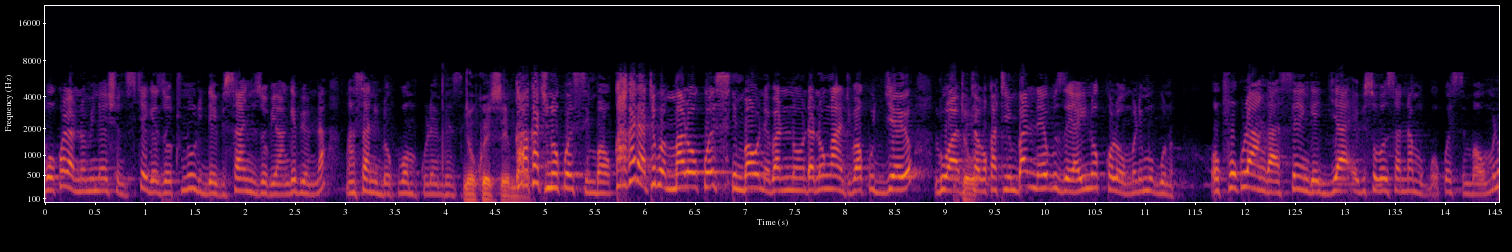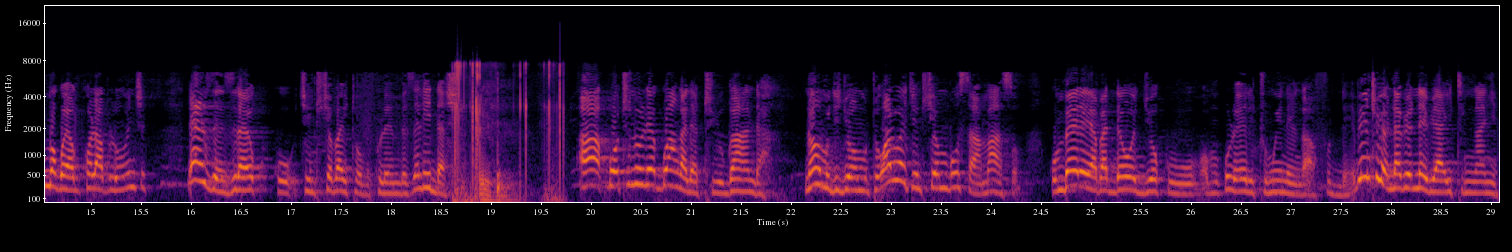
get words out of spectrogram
bw'okola nominations kitegeeza otunuulidde ebisaanyizo byange byonna nga nsaanidde okuba omukulembeze. Kaakati n'okwesimbawo. Kaakati ate bwe mmala okwesimbawo ne bannonda noŋga nti bakuggyeyo lwa bitabo kati mba neebuze yalina okukola omulimu guno okufa okulaba ng'asengejja ebisobozesa namuge okwesimbawo omulimu gwe yagukola bulungi naye nze nzirayo ku- kintu kye bayita obukulembeze leadership. Ah, bw'otunuulira eggwanga lyattu uganda n'omugigi omuto waliwo ekintu kye mubuusa amaaso ku mbeera eyabaddewo jjo ku omukulu eri tumwine ng'afudde. Ebintu byonna byonna ebyayitiŋŋanye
